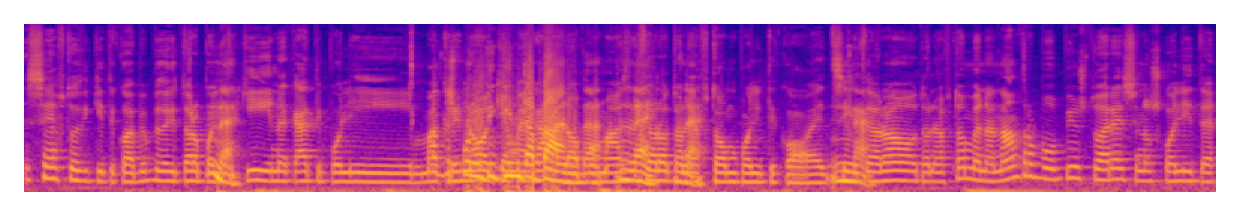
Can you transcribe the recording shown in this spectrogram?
σε αυτοδιοικητικό επίπεδο, γιατί τώρα ναι. πολιτική ναι. είναι κάτι πολύ μακρινό και μεγάλο από εμάς. Ναι, δεν θεωρώ τον ναι. εαυτό μου πολιτικό. Έτσι. Ναι. Θεωρώ τον εαυτό μου έναν άνθρωπο ο οποίος του αρέσει να ασχολείται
